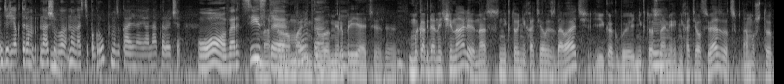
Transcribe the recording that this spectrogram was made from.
директором нашего, mm. ну, у нас типа группа музыкальная, и она, короче, о, вы артисты! Нашего Круто. маленького мероприятия, да. Мы когда начинали, нас никто не хотел издавать, и как бы никто с нами не хотел связываться, потому что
